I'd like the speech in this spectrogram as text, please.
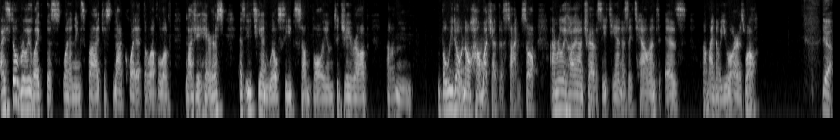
I still really like this landing spot, just not quite at the level of Najee Harris, as ETN will cede some volume to J Rob. Um, but we don't know how much at this time. So I'm really high on Travis Etienne as a talent, as um, I know you are as well. Yeah,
